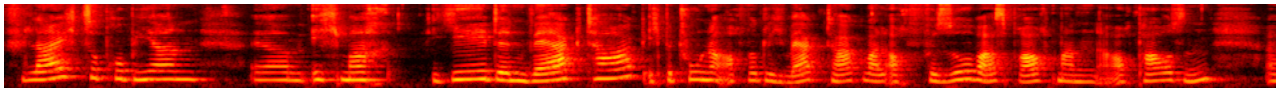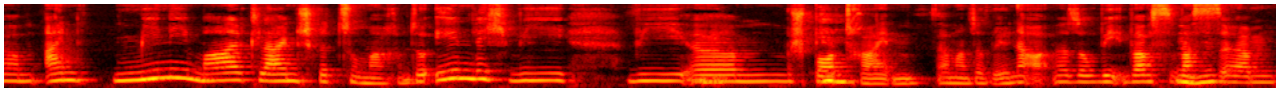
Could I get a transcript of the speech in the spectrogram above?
vielleicht zu probieren, ähm, ich mache jeden Werktag, ich betone auch wirklich Werktag, weil auch für sowas braucht man auch Pausen, ähm, einen minimal kleinen Schritt zu machen. So ähnlich wie wie ähm, Sport treiben, wenn man so will. Ne? Also wie was, was ähm,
